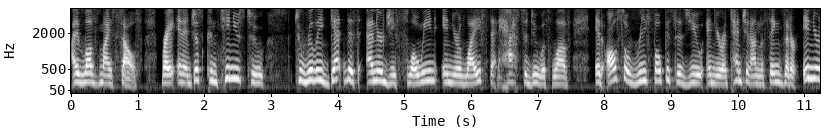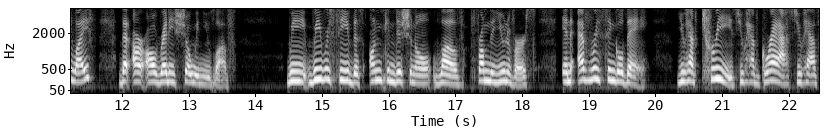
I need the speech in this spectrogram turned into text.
I love myself, right? And it just continues to to really get this energy flowing in your life that has to do with love. It also refocuses you and your attention on the things that are in your life that are already showing you love. We we receive this unconditional love from the universe in every single day you have trees, you have grass, you have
